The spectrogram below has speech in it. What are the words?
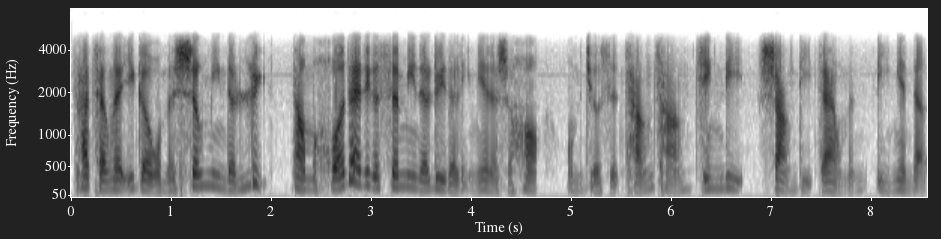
它成了一个我们生命的律。当我们活在这个生命的律的里面的时候，我们就是常常经历上帝在我们里面的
